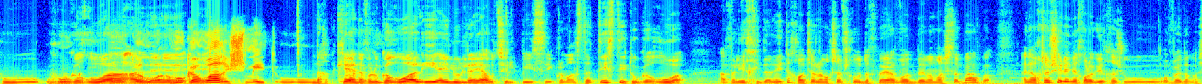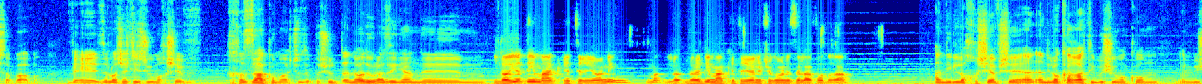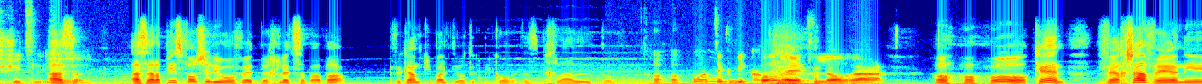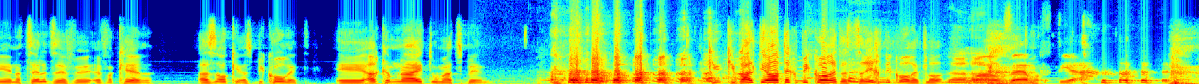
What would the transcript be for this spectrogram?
הוא, הוא, הוא- גרוע הוא על... גרוע, אה, הוא גרוע רשמית, הוא... הוא... כן, אבל הוא גרוע על אי אילו layout של PC, כלומר סטטיסטית הוא גרוע, אבל יחידנית יכול להיות שעל המחשב שלך הוא דווקא יעבוד ממש סבבה. אני לא חושב שלי אני יכול להגיד לך שהוא עובד ממש סבבה. וזה לא שיש לי איזשהו מחשב חזק או משהו, זה פשוט, אני לא יודע, אולי זה עניין... אה, לא יודעים מה הקריטריונים? מה- לא לא יודעים מה הקריטריונים שגורמים לזה לעבוד רע? אני לא חושב ש... אני לא קראתי בשום מקום מישהו שהצליח. אז- אז על ה-PS4 שלי הוא עובד בהחלט סבבה, וגם קיבלתי עותק ביקורת, אז בכלל טוב. עותק ביקורת, לא רע. הו-הו-הו, כן. ועכשיו אה, אני אנצל את זה ואבקר. אז אוקיי, אז ביקורת. Arkham Knight הוא מעצבן. קיבלתי עותק ביקורת, אז צריך ביקורת, לא? וואו, זה היה מפתיע.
